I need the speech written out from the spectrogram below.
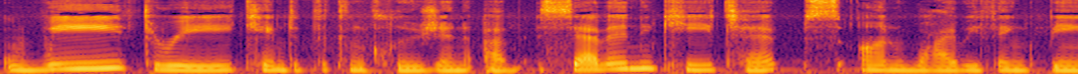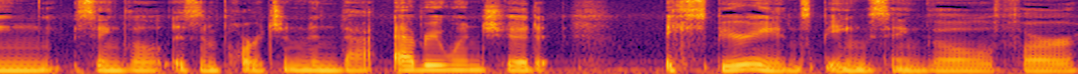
we three came to the conclusion of seven key tips on why we think being single is important and that everyone should experience being single for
